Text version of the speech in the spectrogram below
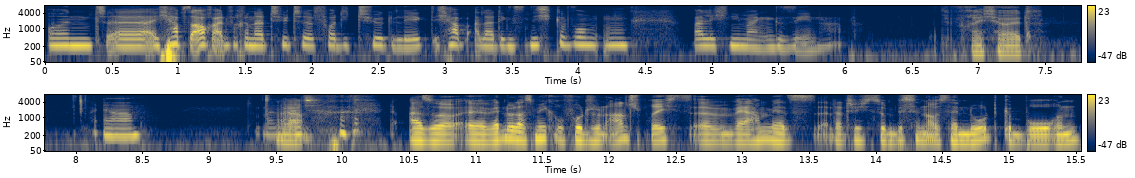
Und äh, ich habe es auch einfach in der Tüte vor die Tür gelegt. Ich habe allerdings nicht gewunken, weil ich niemanden gesehen habe. Frechheit. Ja. Tut mir Ja. leid. Also, äh, wenn du das Mikrofon schon ansprichst, äh, wir haben jetzt natürlich so ein bisschen aus der Not geboren,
